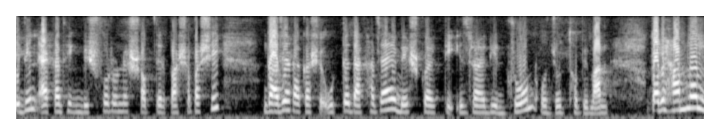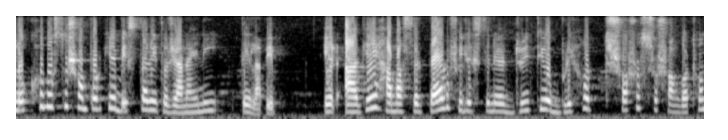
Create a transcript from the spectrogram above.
এদিন একাধিক বিস্ফোরণের শব্দের পাশাপাশি গাজার আকাশে উঠতে দেখা যায় বেশ কয়েকটি ইসরায়েলি ড্রোন ও যুদ্ধ বিমান তবে হামলার লক্ষ্যবস্তু সম্পর্কে বিস্তারিত জানায়নি তেল আবিব। এর আগে হামাসের পর ফিলিস্তিনের দ্বিতীয় বৃহৎ সশস্ত্র সংগঠন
